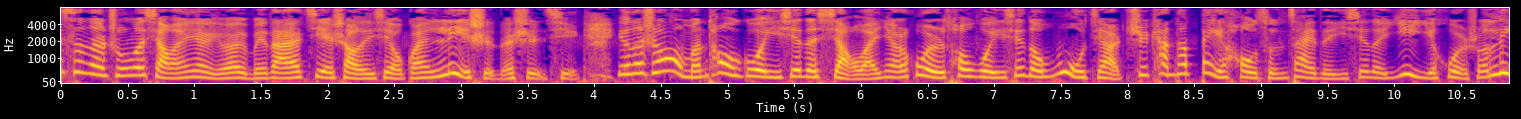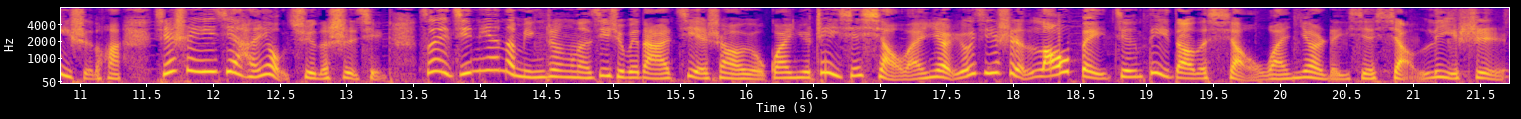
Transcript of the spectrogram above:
一次呢，除了小玩意儿以外，也为大家介绍了一些有关于历史的事情。有的时候，我们透过一些的小玩意儿，或者透过一些的物件去看它背后存在的一些的意义，或者说历史的话，其实是一件很有趣的事情。所以今天的明正呢，继续为大家介绍有关于这些小玩意儿，尤其是老北京。地道的小玩意儿的一些小历史。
